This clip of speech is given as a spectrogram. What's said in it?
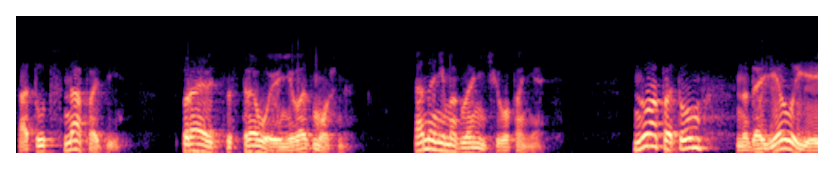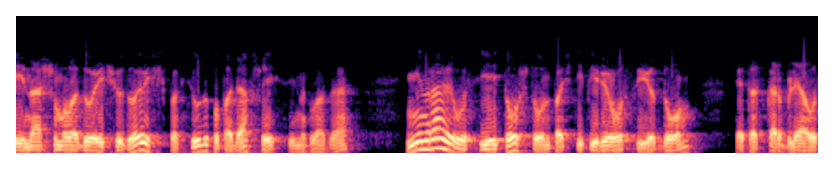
а тут напади. Справиться с травою невозможно. Она не могла ничего понять. Ну а потом надоело ей наше молодое чудовище, повсюду попадавшееся на глаза. Не нравилось ей то, что он почти перерос ее дом, это оскорбляло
